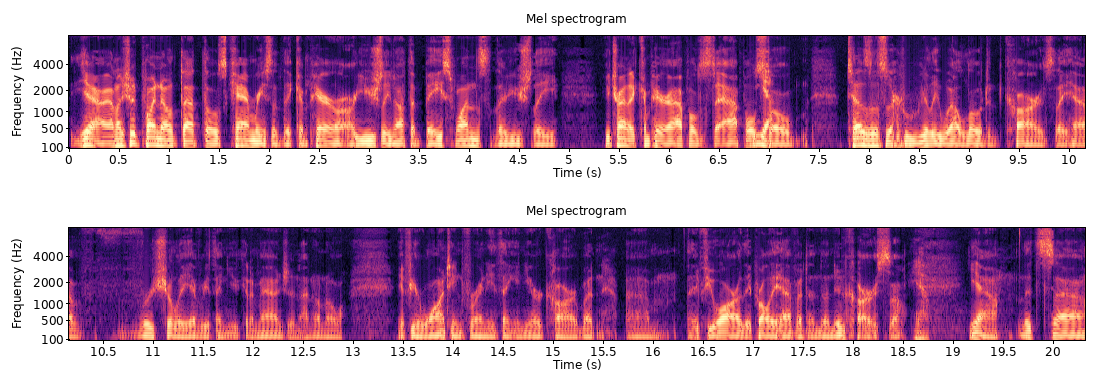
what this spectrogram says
Yeah, and I should point out that those Camrys that they compare are usually not the base ones. They're usually you're trying to compare apples to apples. Yeah. So Teslas are really well loaded cars. They have virtually everything you can imagine. I don't know if you're wanting for anything in your car, but um, if you are, they probably have it in the new cars. So yeah, yeah, it's. Uh,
